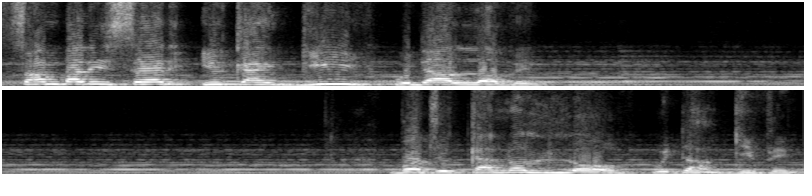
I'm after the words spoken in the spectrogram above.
Somebody said you can give without loving, but you cannot love without giving.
